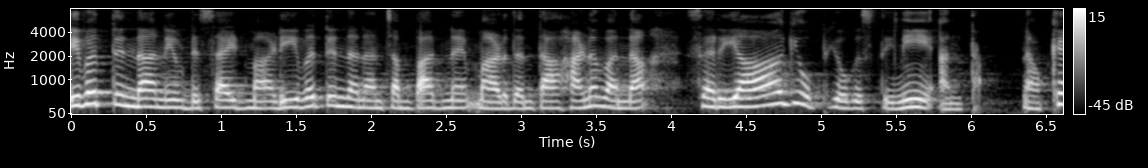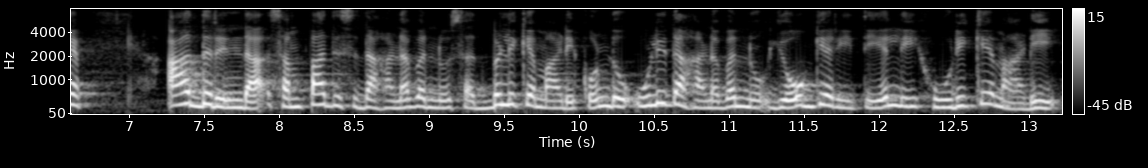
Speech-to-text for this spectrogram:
ಇವತ್ತಿಂದ ನೀವು ಡಿಸೈಡ್ ಮಾಡಿ, ಇವತ್ತಿಂದ ನಾನು ಸಂಪಾದನೆ ಮಾಡಿದಂಥ ಹಣವನ್ನು ಸರಿಯಾಗಿ ಉಪಯೋಗಿಸ್ತೀನಿ ಅಂತ. ಓಕೆ? ಆದ್ದರಿಂದ ಸಂಪಾದಿಸಿದ ಹಣವನ್ನು ಸದ್ಬಳಕೆ ಮಾಡಿಕೊಂಡು ಉಳಿದ ಹಣವನ್ನು ಯೋಗ್ಯ ರೀತಿಯಲ್ಲಿ ಹೂಡಿಕೆ ಮಾಡಿ.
